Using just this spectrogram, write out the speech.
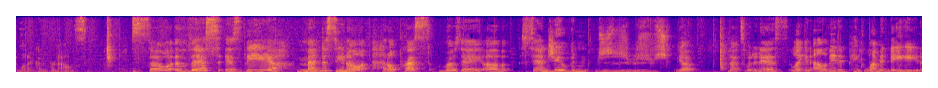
the one I couldn't pronounce. So this is the Mendocino Petal Press Rosé of San Giovanni. Yep, that's what it is. Like an elevated pink lemonade.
